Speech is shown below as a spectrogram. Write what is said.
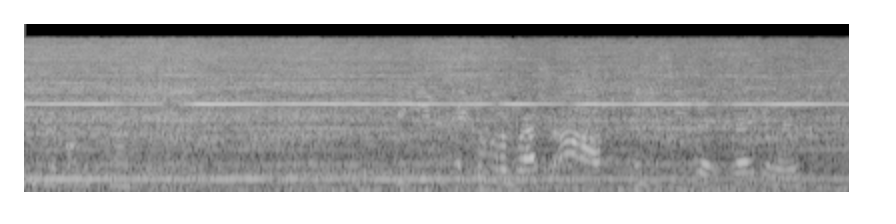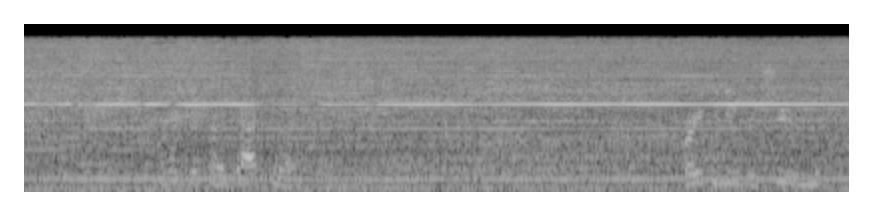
Look at all the stuff. You can even take the little brush off and just use it regular. I have different attachments. Or you could use a tube.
